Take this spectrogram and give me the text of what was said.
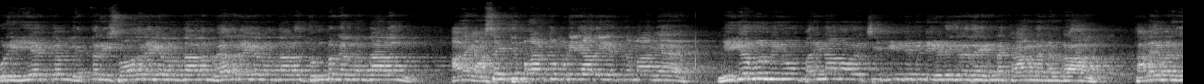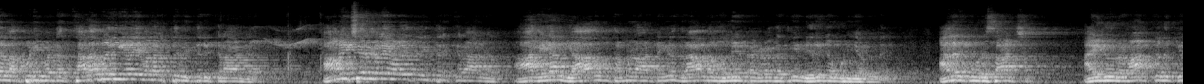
ஒரு இயக்கம் எத்தனை சோதனைகள் வந்தாலும் வேதனைகள் வந்தாலும் துன்பங்கள் வந்தாலும் அதை அசைத்து பார்க்க முடியாத இயக்கமாக மிகவும் மிகவும் பரிணாம வளர்ச்சி மீண்டும் மீண்டும் எழுகிறது. என்ன காரணம் என்றால் தலைவர்கள் அப்படிப்பட்ட தளபதிகளை வளர்த்து வைத்திருக்கிறார்கள். அமைச்சர்களை வளர்த்து வைத்திருக்கிறார்கள். ஆகையால் யாரும் தமிழ்நாட்டையும் திராவிட முன்னேற்ற கழகத்தையும் நெருங்க முடியவில்லை. அதற்கு ஒரு சாட்சி. ஐநூறு நாட்களுக்கு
